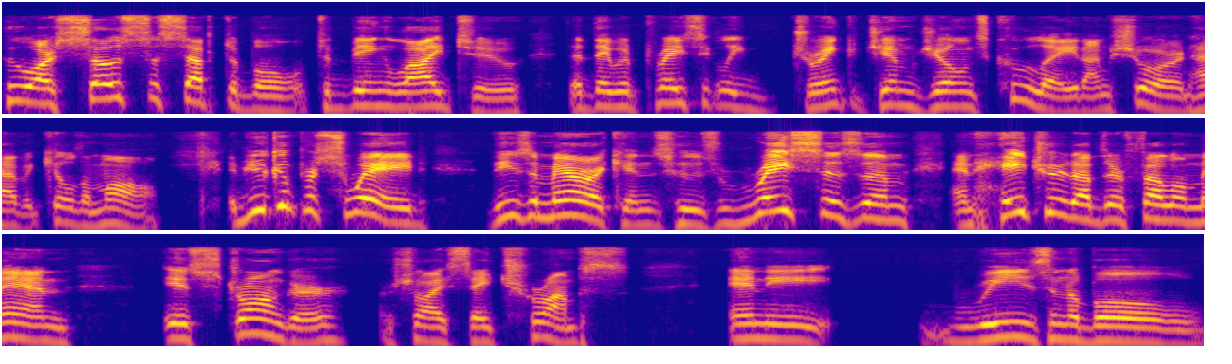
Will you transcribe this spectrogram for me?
who are so susceptible to being lied to that they would basically drink Jim Jones Kool Aid, I'm sure, and have it kill them all. If you can persuade these Americans whose racism and hatred of their fellow man is stronger, or shall I say, trumps any reasonable,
